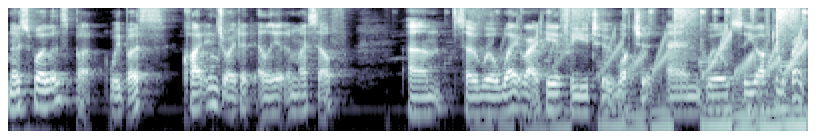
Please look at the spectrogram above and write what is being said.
No spoilers, but we both quite enjoyed it, Elliot and myself. Um, so we'll wait right here for you to watch it, and we'll see you after the break.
